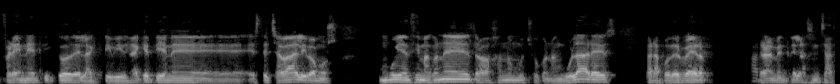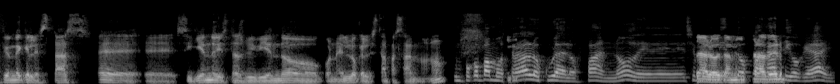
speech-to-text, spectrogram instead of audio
frenético de la actividad que tiene este chaval y vamos muy encima con él, trabajando mucho con angulares para poder ver realmente la sensación de que le estás eh, eh, siguiendo y estás viviendo con él lo que le está pasando, ¿no? Un poco para mostrar la locura de los fans, ¿no? De, ese claro, también para ver, que hay.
